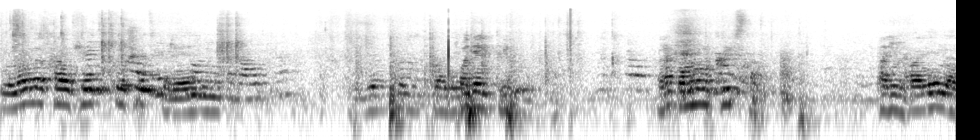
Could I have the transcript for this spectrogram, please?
Много конфет кушать вредно. Подель три. Она, по-моему, крыс. Полина. Полина,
